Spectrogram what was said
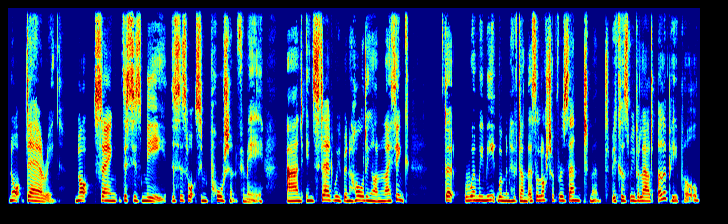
not daring, not saying, This is me, this is what's important for me. And instead, we've been holding on. And I think that when we meet women who've done, there's a lot of resentment because we've allowed other people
